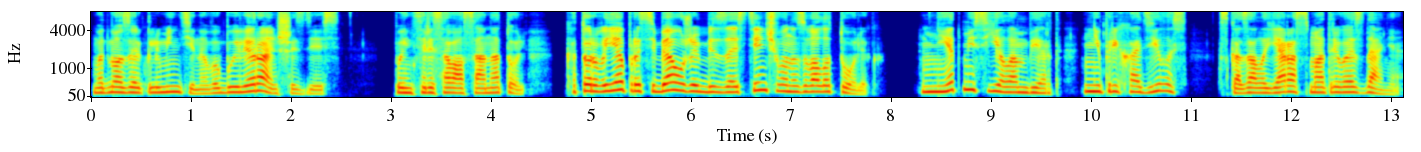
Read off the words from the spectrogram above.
«Мадемуазель Клементина, вы были раньше здесь?» — поинтересовался Анатоль, которого я про себя уже беззастенчиво называла Толик. «Нет, месье Ламберт, не приходилось», — сказала я, рассматривая здание.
